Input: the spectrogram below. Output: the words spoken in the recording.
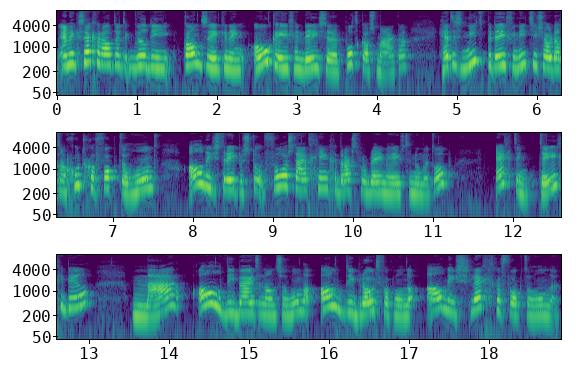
En ik zeg er altijd, ik wil die kanttekening ook even in deze podcast maken. Het is niet per definitie zo dat een goed gefokte hond al die strepen voor staat, geen gedragsproblemen heeft, noem het op. Echt in tegendeel. Maar al die buitenlandse honden, al die broodfokhonden, al die slecht gefokte honden.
